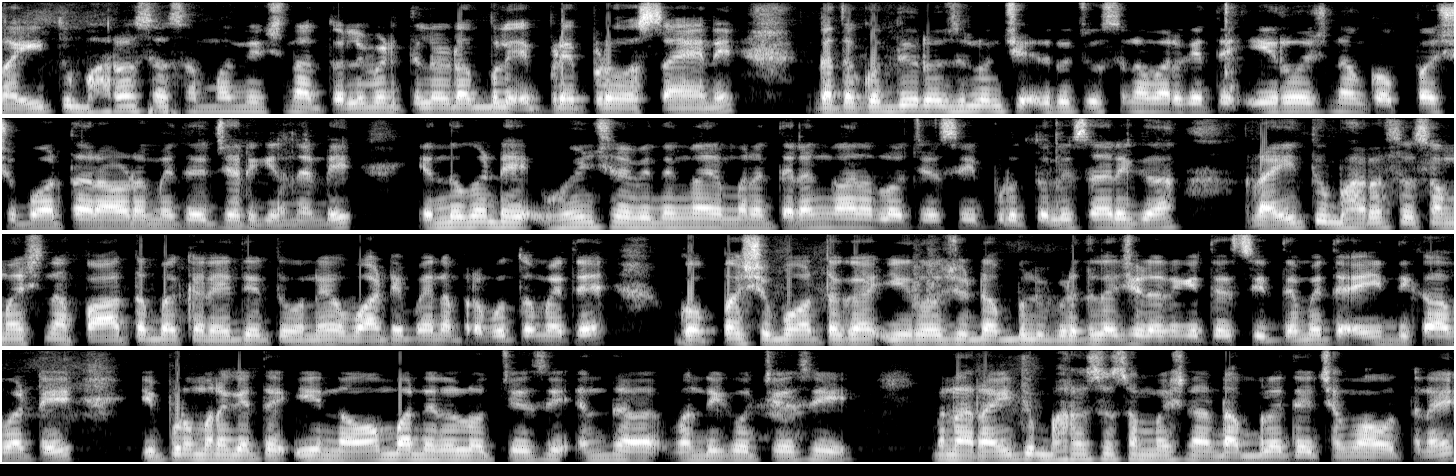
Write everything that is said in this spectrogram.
రైతు భరోసా సంబంధించిన తొలి విడతల డబ్బులు ఎప్పుడెప్పుడు వస్తాయని గత కొద్ది రోజుల నుంచి ఎదురు చూస్తున్న వారికైతే ఈ రోజున గొప్ప శుభార్త రావడం అయితే జరిగిందండి. ఎందుకంటే ఊహించిన విధంగా మన తెలంగాణలో వచ్చేసి ఇప్పుడు తొలిసారిగా రైతు భరోసా సంబంధించిన పాత బక్కలు ఏదైతే ఉన్నాయో వాటిపైన ప్రభుత్వం అయితే గొప్ప శుభార్తగా ఈ రోజు డబ్బులు విడుదల చేయడానికి అయితే సిద్ధమైతే అయింది కాబట్టి ఇప్పుడు మనకైతే ఈ నవంబర్ నెలలో వచ్చేసి ఎంత మందికి వచ్చేసి మన రైతు భరోసా సంబంధించిన డబ్బులు అయితే జమ అవుతున్నాయి.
